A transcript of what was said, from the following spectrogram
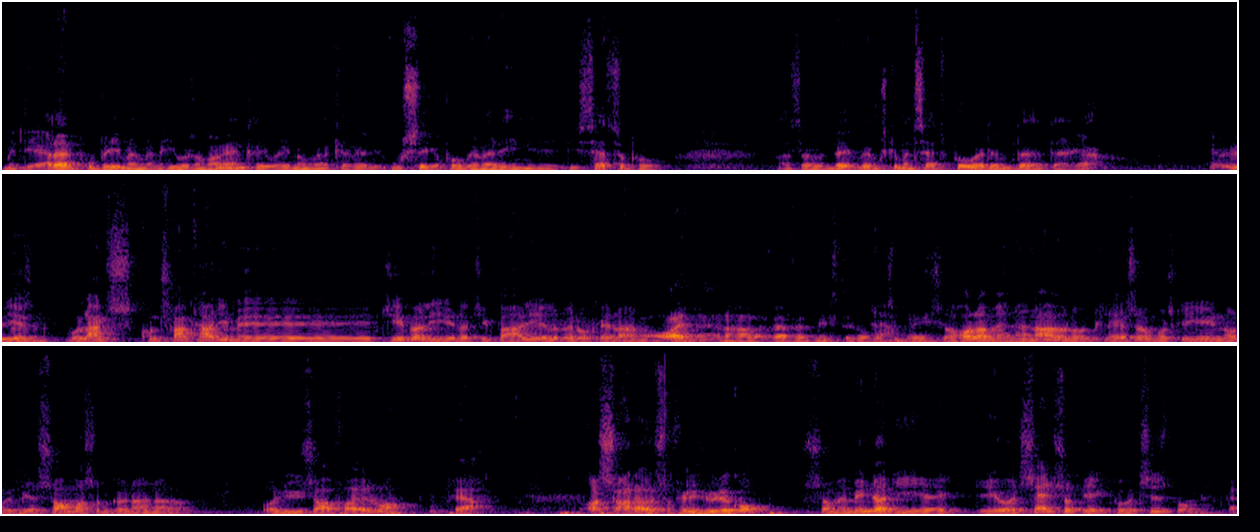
Men det er da et problem, at man hiver så mange angriber ind, og man kan være lidt usikker på, hvem er det egentlig, de satser på. Altså, hvem skal man satse på af dem, der, der er? Jeg ved, jeg, hvor lang kontrakt har de med Jibali eller Jibali, eller hvad du kalder ham? Åh, jamen, han har da i hvert fald mindst et år ja, tilbage. Så holder man. Han har jo noget klasse, og måske når det bliver sommer, så begynder han at, at lyse op for alvor. Ja. Og så er der jo selvfølgelig Hyllegård, som er mindre, de, øh, det er jo et salgsobjekt på et tidspunkt. ja.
